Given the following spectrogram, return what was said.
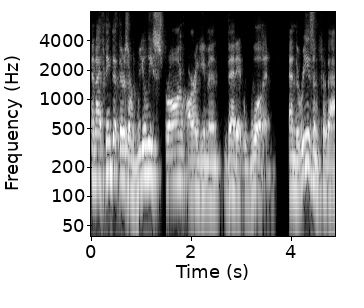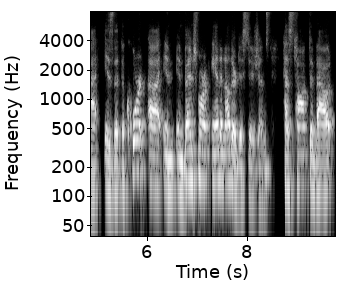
And I think that there's a really strong argument that it would. And the reason for that is that the court uh, in, in benchmark and in other decisions has talked about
